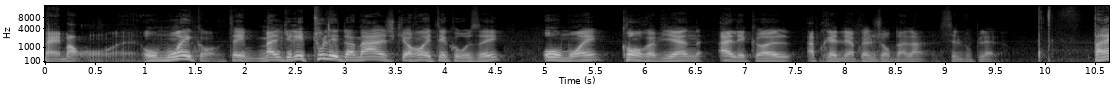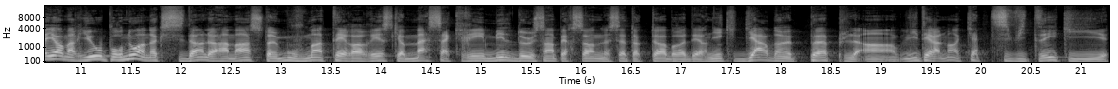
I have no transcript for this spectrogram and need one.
Mais bon, euh, au moins, malgré tous les dommages qui auront été causés, au moins qu'on revienne à l'école après, après le jour de l'an, s'il vous plaît. Par ailleurs, Mario, pour nous en Occident, le Hamas, c'est un mouvement terroriste qui a massacré 1200 personnes le 7 octobre dernier, qui garde un peuple en, littéralement en captivité, qui,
